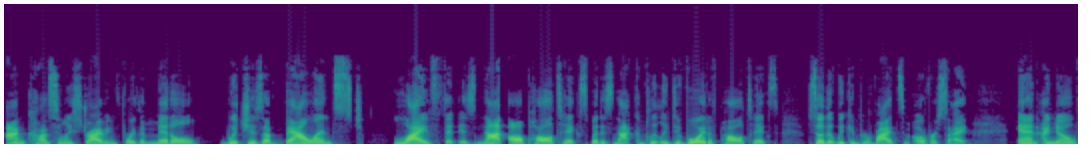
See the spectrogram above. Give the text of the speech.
I'm constantly striving for the middle which is a balanced life that is not all politics, but is not completely devoid of politics, so that we can provide some oversight. And I know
